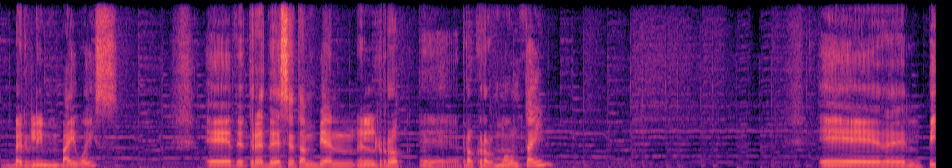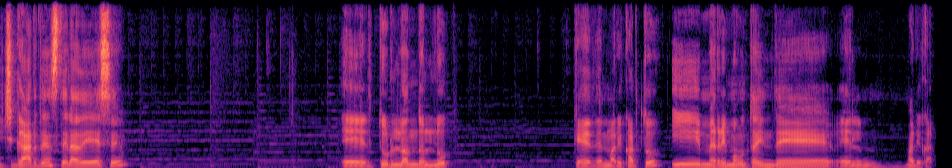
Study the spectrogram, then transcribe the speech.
Berlín Byways. Eh, de 3DS también el Rock, eh, Rock Rock Mountain. Eh, el Peach Gardens de la DS. El Tour London Loop. Que es del Mario Kart Tour. Y Merry Mountain de el Mario Kart.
